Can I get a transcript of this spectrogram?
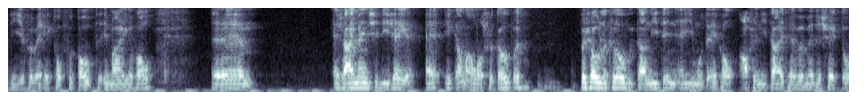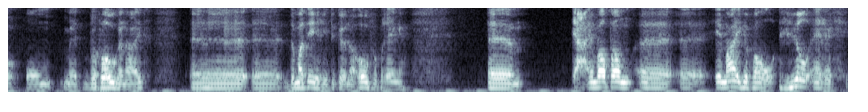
die je verwerkt of verkoopt, in mijn geval. Ehm, er zijn mensen die zeggen: ik kan alles verkopen persoonlijk geloof ik daar niet in. En je moet echt wel affiniteit hebben met de sector om met bevlogenheid uh, uh, de materie te kunnen overbrengen. Uh, ja, en wat dan uh, in mijn geval heel erg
